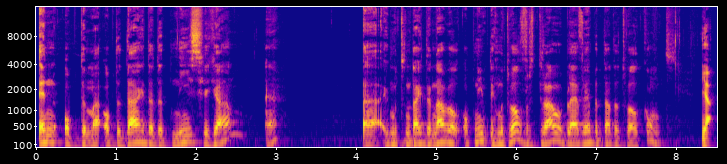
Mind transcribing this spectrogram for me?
En op de, op de dagen dat het niet is gegaan, hè, eh, je moet een dag daarna wel opnieuw... Je moet wel vertrouwen blijven hebben dat het wel komt. Ja.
